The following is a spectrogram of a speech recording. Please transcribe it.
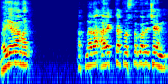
ভাইয়ারা আমার, আপনারা আরেকটা প্রশ্ন করেছেন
